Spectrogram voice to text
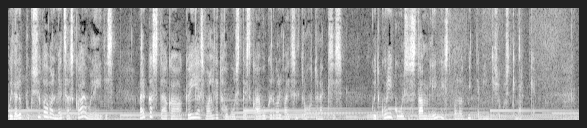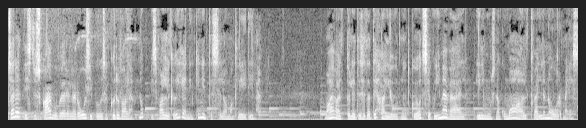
kui ta lõpuks sügaval metsas kaevu leidis, märkas ta aga köies valget hobust, kes kaevu kõrval vaikselt rohtu näksis. kuid kurikuulsast tammlinnist polnud mitte mingisugustki märki. Janet istus kaevuveerele roosipõõsa kõrvale, noppis valge õie ning kinnitas selle oma kleidile. Vaevalt oli ta seda teha jõudnud, kui otse kui imeväel ilmus nagu maa alt välja noormees.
